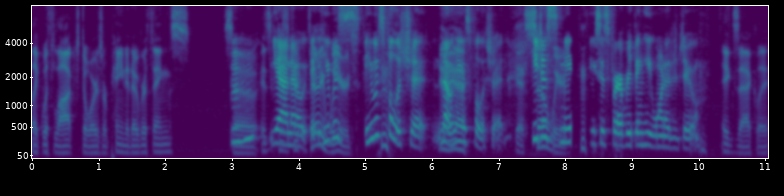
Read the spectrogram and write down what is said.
like with locked doors or painted over things so Mhm. it's yeah, it's no, very he weird was he was full of shit. Yeah, no, yeah. he was full of shit. yeah, He so just weird. made excuses for everything he wanted to do. exactly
